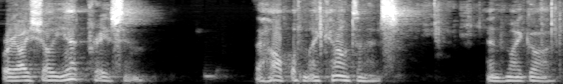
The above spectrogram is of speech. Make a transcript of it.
for I shall yet praise him, the help of my countenance and my God.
